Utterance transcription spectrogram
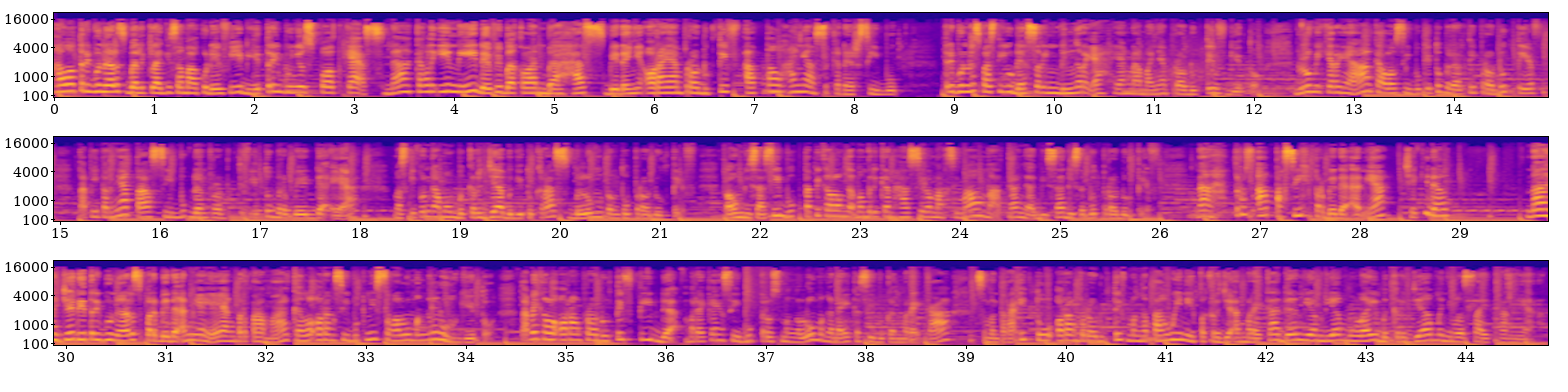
Halo Tribuners, balik lagi sama aku Devi di Tribunnews Podcast. Nah, kali ini Devi bakalan bahas bedanya orang yang produktif atau hanya sekedar sibuk. Tribuners pasti udah sering denger ya yang namanya produktif gitu. Dulu mikirnya kalau sibuk itu berarti produktif, tapi ternyata sibuk dan produktif itu berbeda ya. Meskipun kamu bekerja begitu keras, belum tentu produktif. Kamu bisa sibuk, tapi kalau nggak memberikan hasil maksimal, maka nggak bisa disebut produktif. Nah, terus apa sih perbedaannya? Check it out! Nah, jadi Tribuners, perbedaannya ya yang pertama, kalau orang sibuk nih selalu mengeluh gitu. Tapi kalau orang produktif tidak, mereka yang sibuk terus mengeluh mengenai kesibukan mereka. Sementara itu, orang produktif mengetahui nih pekerjaan mereka dan diam-diam mulai bekerja menyelesaikannya.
